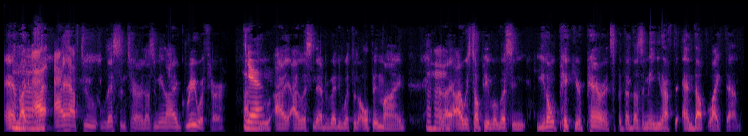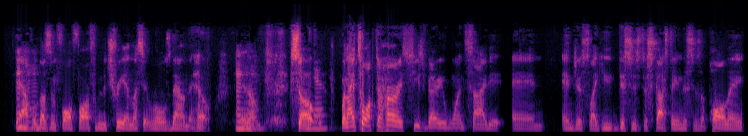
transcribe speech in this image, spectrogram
And like I. I have to listen to her. Doesn't mean I agree with her. Yeah. I, do, I, I listen to everybody with an open mind. And Mhm. I, I always tell people, listen, you don't pick your parents, but that doesn't mean you have to end up like them. The Mhm. apple doesn't fall far from the tree unless it rolls down the hill. You know. So Yeah. when I talk to her, she's very one sided and and just like you this is disgusting, this is appalling.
